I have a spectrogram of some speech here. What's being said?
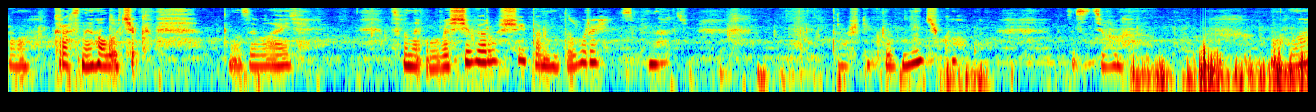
кого красний голочок, як називають. Це вони овощі вирощують, помідори, спінач. Трошки клубничку. З цього угла.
